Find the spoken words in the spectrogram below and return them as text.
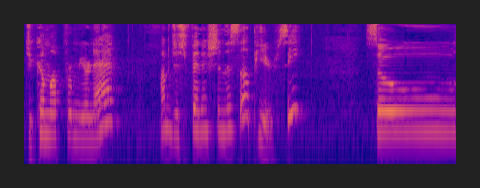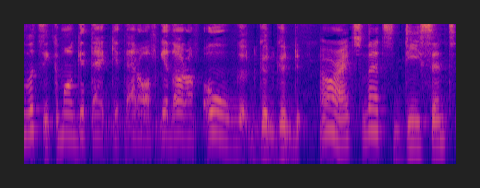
Did you come up from your nap? I'm just finishing this up here. See? So let's see. Come on, get that, get that off, get that off. Oh, good, good, good. All right, so that's decent.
